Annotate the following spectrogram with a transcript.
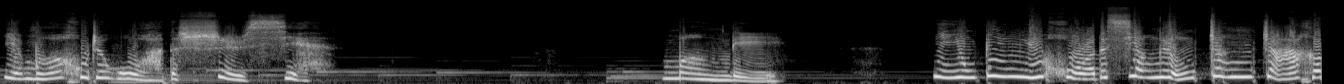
也模糊着我的视线。梦里，你用冰与火的相融挣扎和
